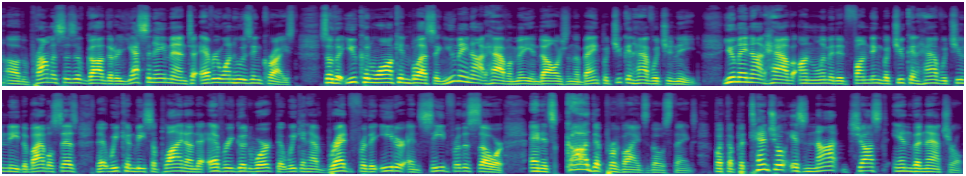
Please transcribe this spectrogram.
uh, the promises of God that are yes and amen to everyone who is in Christ so that you can walk in blessing. You may not have a million dollars in the bank, but you can have what you need. You may not have unlimited funding, but you can have what you need. The Bible says that we can be supplied unto every good work, that we can have bread for the eater and seed for the sower. And it's God that provides those things. But the potential is not just in the natural,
